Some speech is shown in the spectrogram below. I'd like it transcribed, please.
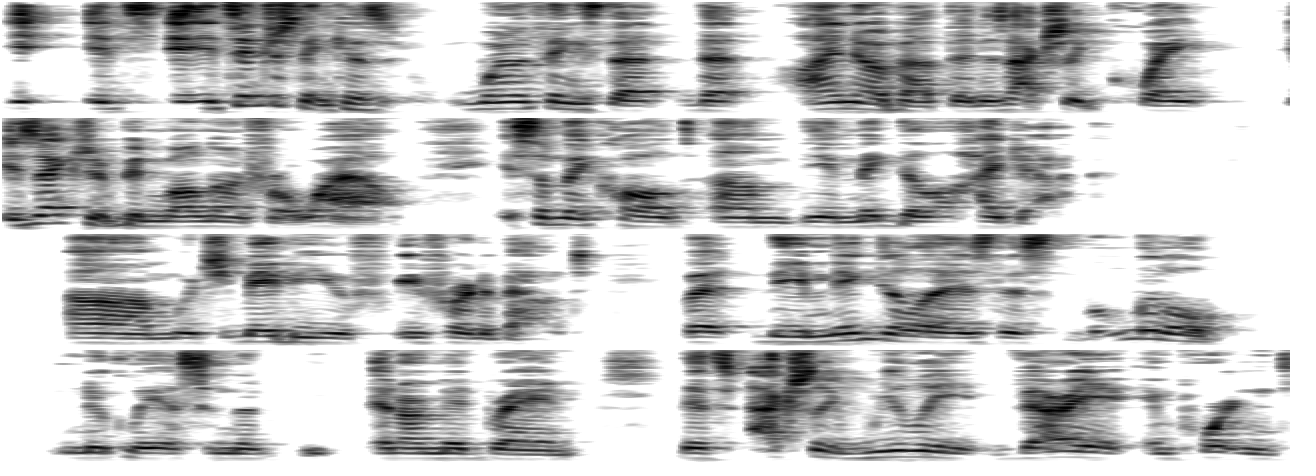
it, it's it's interesting because one of the things that that I know about that is actually quite is actually been well known for a while is something called um, the amygdala hijack, um, which maybe you've you've heard about. But the amygdala is this little nucleus in the in our midbrain that's actually really very important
